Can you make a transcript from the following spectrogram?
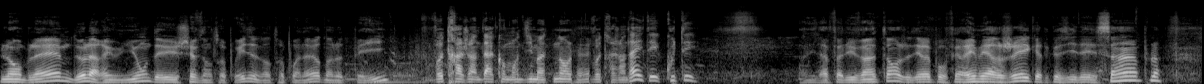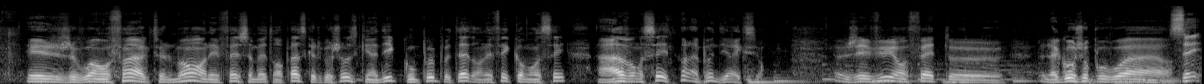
l'emblème de la réunion des chefs d'entreprise, des entrepreneurs dans notre pays. Votre agenda, comme on dit maintenant, votre agenda a été écouté. Il a fallu 20 ans, je dirais, pour faire émerger quelques idées simples. Et je vois enfin actuellement, en effet, se mettre en place quelque chose qui indique qu'on peut peut-être, en effet, commencer à avancer dans la bonne direction. J'ai vu en fait euh, la gauche au pouvoir. C'est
